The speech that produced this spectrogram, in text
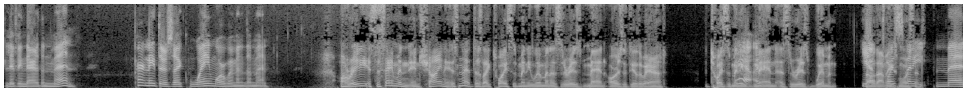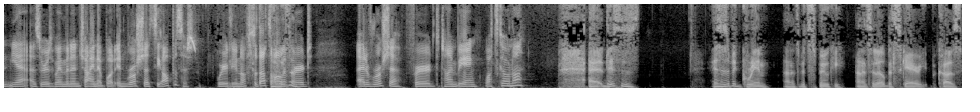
living there than men. Apparently, there's like way more women than men. Oh, really? It's the same in, in China, isn't it? There's like twice as many women as there is men, or is it the other way around? Twice as many Yeah, I- men as there is women. Yeah, no, that twice makes more as many sense. men, yeah, as there is women in China. But in Russia, it's the opposite, weirdly enough. So that's Oh, all I've it? heard out of Russia for the time being. What's going on? Uh, this is this is a bit grim and it's a bit spooky and it's a little bit scary because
